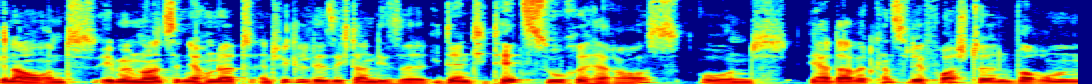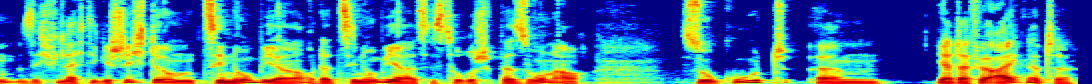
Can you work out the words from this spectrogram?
Genau, und eben im 19. Jahrhundert entwickelte sich dann diese Identitätssuche heraus. Und ja, David, kannst du dir vorstellen, warum sich vielleicht die Geschichte um Zenobia oder Zenobia als historische Person auch so gut ähm, ja dafür eignete?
